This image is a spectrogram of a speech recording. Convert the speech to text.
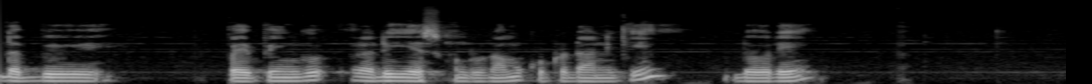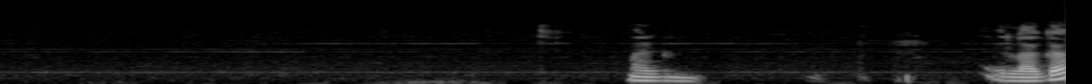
డబ్బి పైపింగ్ రెడీ చేసుకుంటున్నాము కుట్టడానికి డోరీ మరి ఇలాగా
